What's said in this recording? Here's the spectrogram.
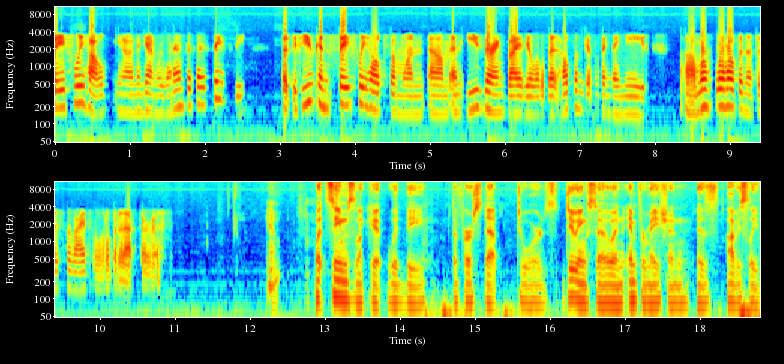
safely help. You know, and again, we want to emphasize safety. But if you can safely help someone um, and ease their anxiety a little bit, help them get something they need, um, we're we're hoping that this provides a little bit of that service. Yep. what seems like it would be the first step towards doing so, and information is obviously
